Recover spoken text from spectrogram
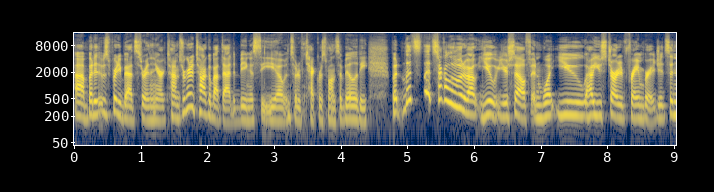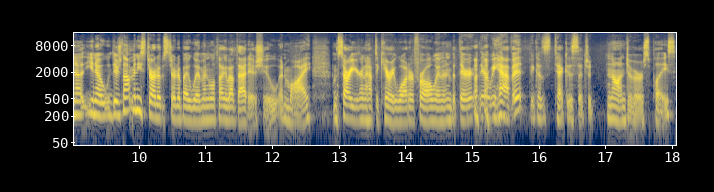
Uh, but it was a pretty bad story in the New York Times. We're going to talk about that, being a CEO and sort of tech responsibility. But let's let's talk a little bit about you yourself and what you how you started Framebridge. It's a you know, there's not many startups started by women. We'll talk about that issue and why. I'm sorry you're going to have to carry water for all women, but there there we have it because tech is such a non-diverse place.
